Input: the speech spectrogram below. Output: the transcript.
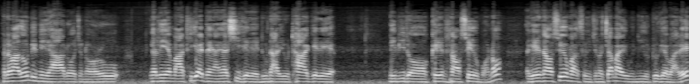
ပထမဆုံးဒီနေရာကတော့ကျွန်တော်တို့ငလျင်မှာထိခိုက်ဒဏ်ရာရရှိခဲ့တဲ့လူနာတွေကိုထားခဲ့တဲ့နေပြီးတော့ဂရင်းထောင်ဆေးရုံပေါ့နော်ဂရင်းထောင်ဆေးရုံမှာဆိုရင်ကျွန်တော်ကျမကြီးဝန်ကြီးကိုတွေ့ခဲ့ပါတယ်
